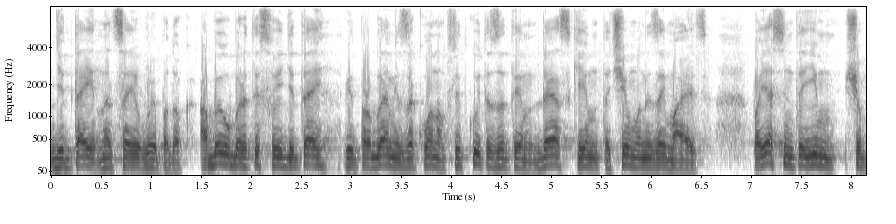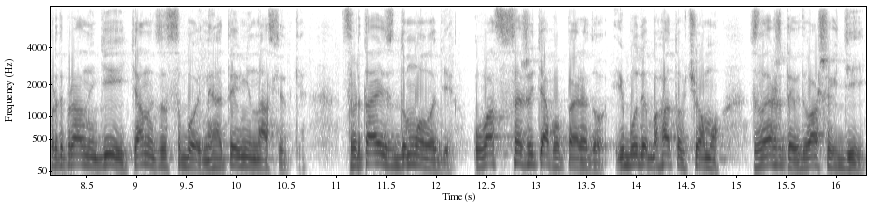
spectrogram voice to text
дітей на цей випадок. Аби уберегти своїх дітей від проблем із законом, слідкуйте за тим, де, з ким та чим вони займаються. Пояснюйте їм, що протиправні дії тягнуть за собою негативні наслідки. Звертаюсь до молоді. У вас все життя попереду і буде багато в чому залежати від ваших дій,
